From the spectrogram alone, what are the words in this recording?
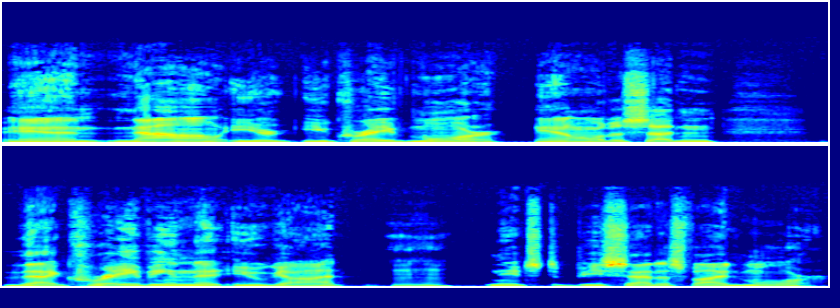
and now you you crave more, and all of a sudden, that craving that you got needs to be satisfied more,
